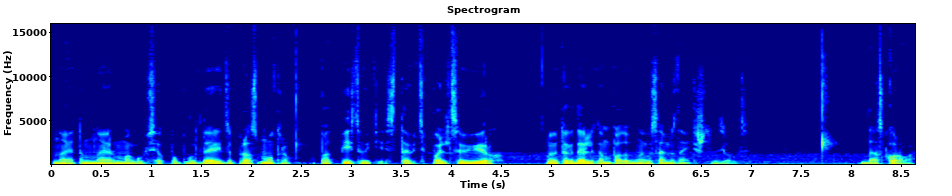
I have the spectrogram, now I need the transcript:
На этом, наверное, могу всех поблагодарить за просмотр. Подписывайтесь, ставьте пальцы вверх, ну и так далее и тому подобное. Вы сами знаете, что делать. До скорого.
